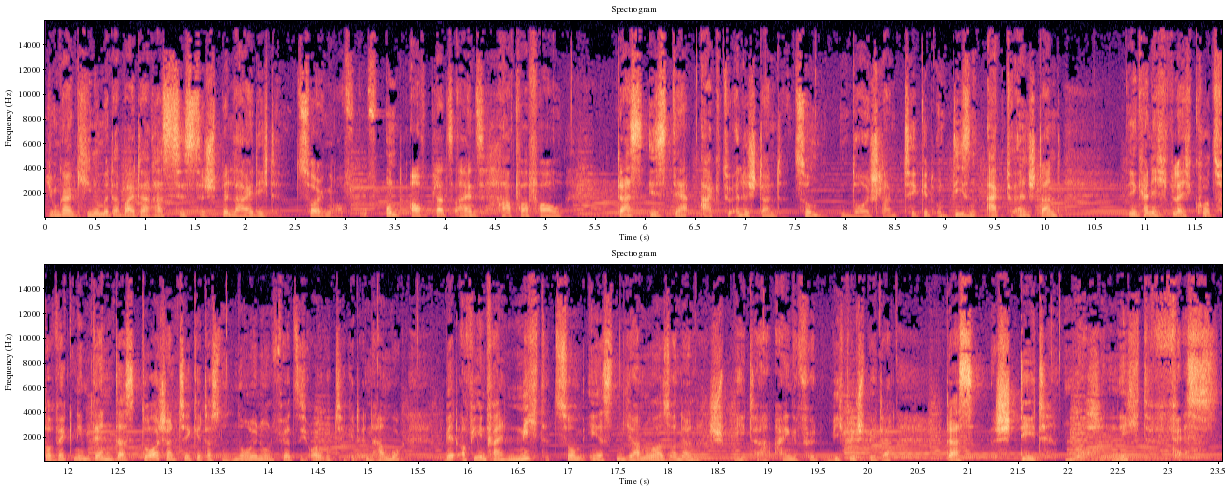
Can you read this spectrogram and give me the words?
junger Kinomitarbeiter rassistisch beleidigt, Zeugenaufruf. Und auf Platz 1 HVV das ist der aktuelle Stand zum Deutschland-Ticket. Und diesen aktuellen Stand, den kann ich vielleicht kurz vorwegnehmen, denn das Deutschland-Ticket, das 49-Euro-Ticket in Hamburg, wird auf jeden Fall nicht zum 1. Januar, sondern später eingeführt. Wie viel später? Das steht noch nicht fest.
